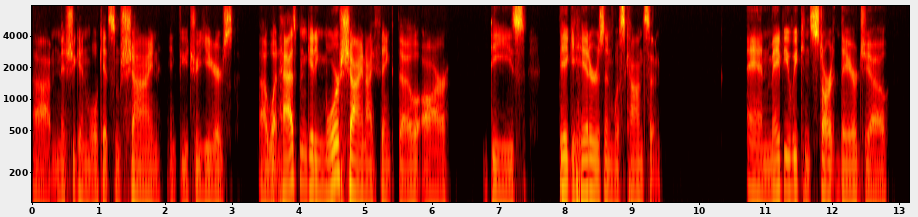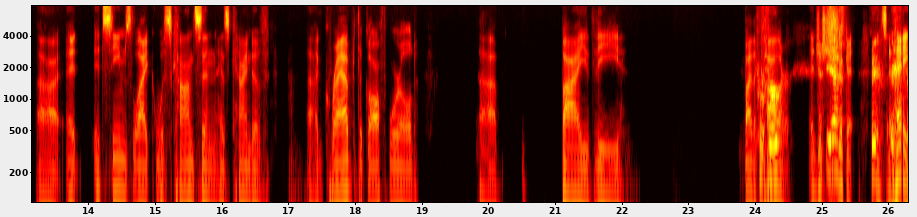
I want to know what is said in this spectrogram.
uh, Michigan will get some shine in future years. Uh, what has been getting more shine, I think, though, are these big hitters in Wisconsin. And maybe we can start there, Joe. Uh, it it seems like Wisconsin has kind of uh, grabbed the golf world uh, by the by the collar and just yes. shook it and said, "Hey,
